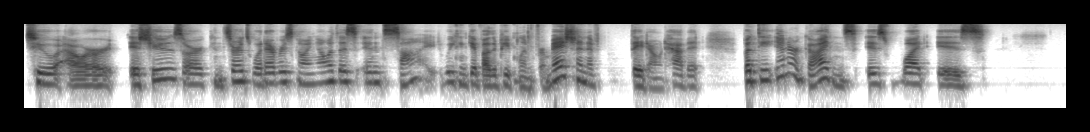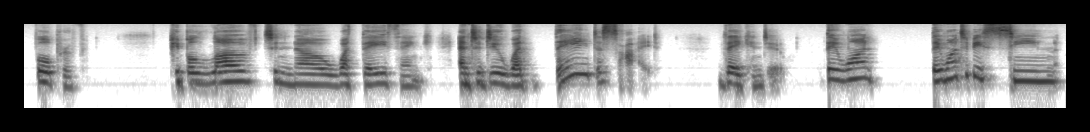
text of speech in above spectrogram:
to our issues or concerns, whatever's going on with us inside. We can give other people information if they don't have it, but the inner guidance is what is foolproof. People love to know what they think and to do what they decide they can do. They want they want to be seen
